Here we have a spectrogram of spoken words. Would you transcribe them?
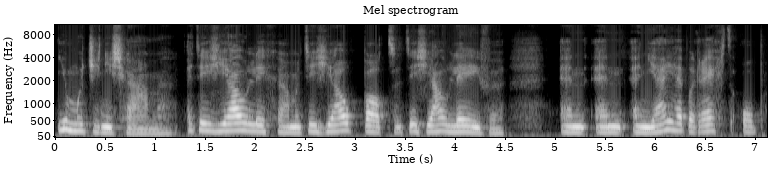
je moet je niet schamen. Het is jouw lichaam, het is jouw pad, het is jouw leven. En, en, en jij hebt recht op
